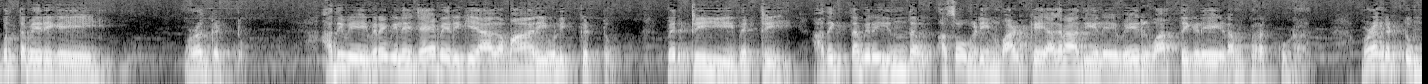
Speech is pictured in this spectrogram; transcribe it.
புத்த பேரிகை முழங்கட்டும். அதுவே விரைவிலே ஜெயபேரிகையாக மாறி ஒலிக்கட்டும். வெற்றி வெற்றி. அதைத் தவிர இந்த அசோகனின் வாழ்க்கை அகராதியிலே வேறு வார்த்தைகளே இடம்பெறக்கூடாது. முழங்கட்டும்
